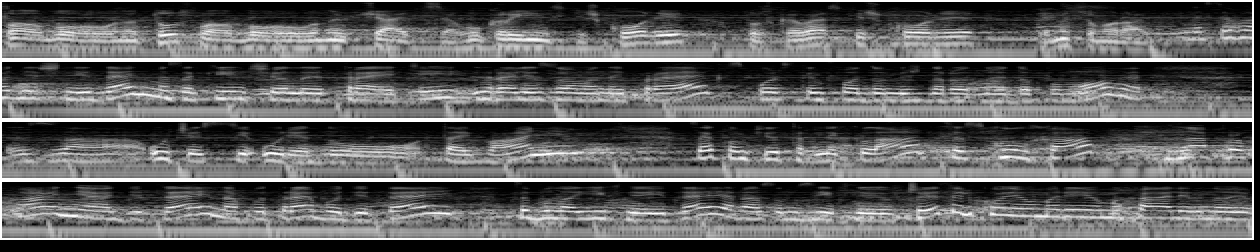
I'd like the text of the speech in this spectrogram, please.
слава Богу, вони тут, слава Богу, вони вчаться в українській школі, в турскавецькій школі, і ми цьому раді. На сьогоднішній день ми закінчили третій реалізований проект з польським фондом міжнародної допомоги за участі уряду Тайвані. Це комп'ютерний клаб, це School Hub. На прохання дітей, на потребу дітей. Це була їхня ідея разом з їхньою вчителькою Марією Михайлівною.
